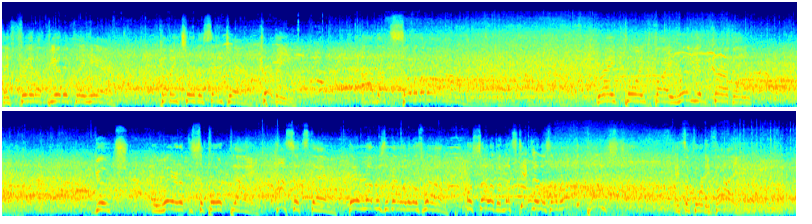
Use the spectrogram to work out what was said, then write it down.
They free it up beautifully here. Coming through the centre, Kirby. And that's so of the bar. Great point by William Kirby. Gooch aware of the support play. Hassett's there. Are rubbers available as well. O'Sullivan, that's Declan O'Sullivan off the post. It's a 45.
